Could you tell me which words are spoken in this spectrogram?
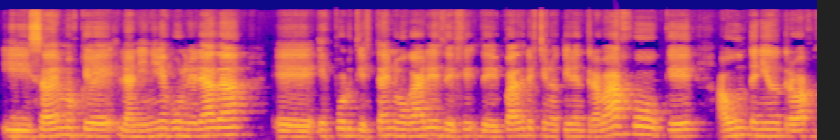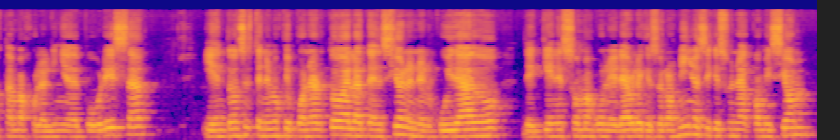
y sabemos que la niñez vulnerada eh, es porque está en hogares de, de, padres que no tienen trabajo o que aún teniendo trabajo están bajo la línea de pobreza. Y entonces tenemos que poner toda la atención en el cuidado de quienes son más vulnerables, que son los niños. Así que es una comisión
